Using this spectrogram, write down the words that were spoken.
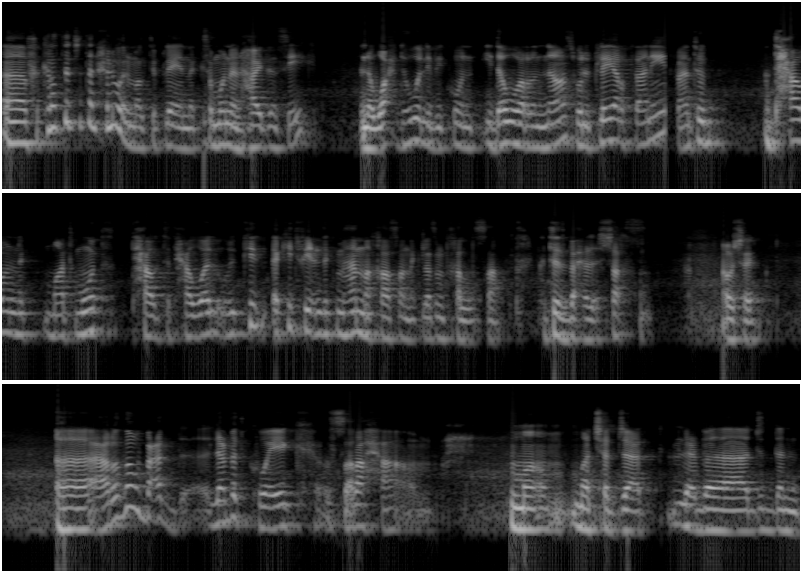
فكرتها جدا حلوة ال multiplay إنك تسمونه ال hide and seek إنه واحد هو اللي بيكون يدور الناس وال player الثاني فانتم تحاول إنك ما تموت تحاول تتحول أكيد في عندك مهمة خاصة إنك لازم تخلصها تذبح الشخص أو شيء. آه، عرضوا بعد لعبة Quake. الصراحة ما ما تشجعت. لعبة جدا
